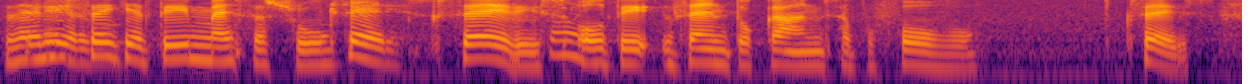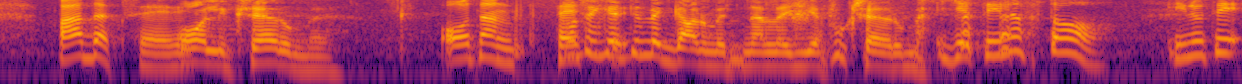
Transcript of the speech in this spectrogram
Περίεργο. είσαι γιατί μέσα σου Ξέρεις. ξέρεις Αυτό είναι. ότι δεν το κάνεις από φόβο. Ξέρεις. Πάντα ξέρεις. Όλοι ξέρουμε. Όταν θες... Τότε γιατί δεν κάνουμε την αλλαγή αφού ξέρουμε; γιατί είναι αυτό. Είναι ότι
